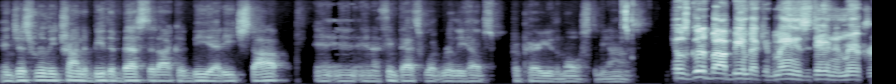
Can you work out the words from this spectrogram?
and just really trying to be the best that I could be at each stop. And, and I think that's what really helps prepare you the most, to be honest it was good about being back in Maine is there in the America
